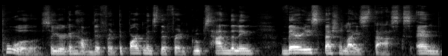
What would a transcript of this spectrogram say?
pool. So you're going to have different departments different groups handling very specialized tasks. And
